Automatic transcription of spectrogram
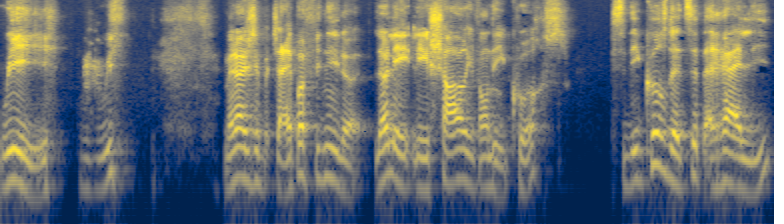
Oui, oui. Mais là, j'avais pas fini, là. Là, les, les chars, ils font des courses. C'est des courses de type rallye.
